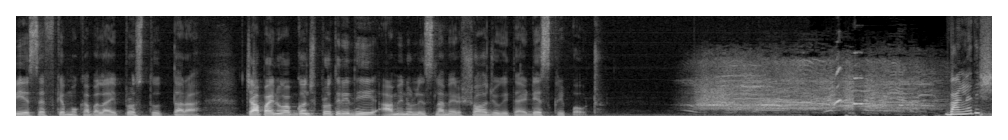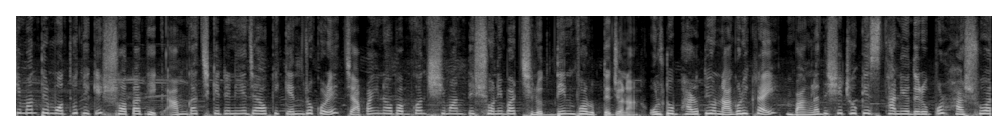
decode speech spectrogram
বিএসএফকে মোকাবেলায় প্রস্তুত তারা। চাপাই নবাবগঞ্জ প্রতিনিধি আমিনুল ইসলামের সহযোগিতায় ডেস্ক রিপোর্ট। বাংলাদেশ সীমান্তের মধ্য থেকে শতাধিক আম গাছ কেটে নিয়ে যাওয়াকে কেন্দ্র করে চাপাই নবাবগঞ্জ সীমান্তে শনিবার ছিল দিনভর উত্তেজনা। উল্টো ভারতীয় নাগরিকরাই বাংলাদেশে ঢুকে স্থানীয়দের উপর হাসুয়া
